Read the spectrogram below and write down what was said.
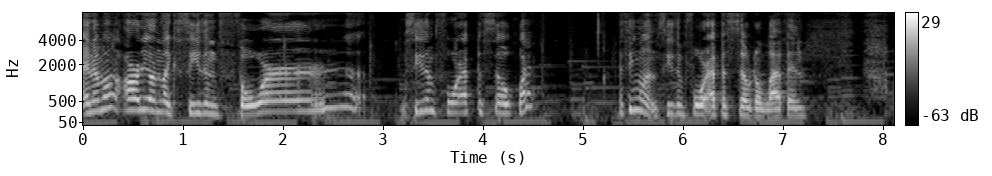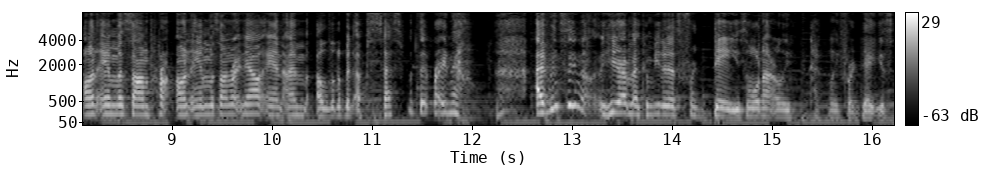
and I'm already on like season four. Season four, episode what? I think I'm on season four, episode 11 on Amazon on Amazon right now, and I'm a little bit obsessed with it right now. I've been sitting here on my computer for days. Well, not really technically for days,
